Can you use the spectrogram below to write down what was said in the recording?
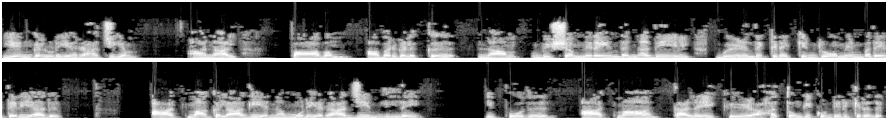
எங்களுடைய ராஜ்யம். ஆனால் பாவம் அவர்களுக்கு நாம் விஷம் நிறைந்த நதியில் விழுந்து கிடக்கின்றோம் என்பதே தெரியாது. ஆத்மாக்களாகிய நம்முடைய ராஜ்யம் இல்லை. இப்போது ஆத்மா தலை கீழாக தொங்கிக் கொண்டிருக்கிறது.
